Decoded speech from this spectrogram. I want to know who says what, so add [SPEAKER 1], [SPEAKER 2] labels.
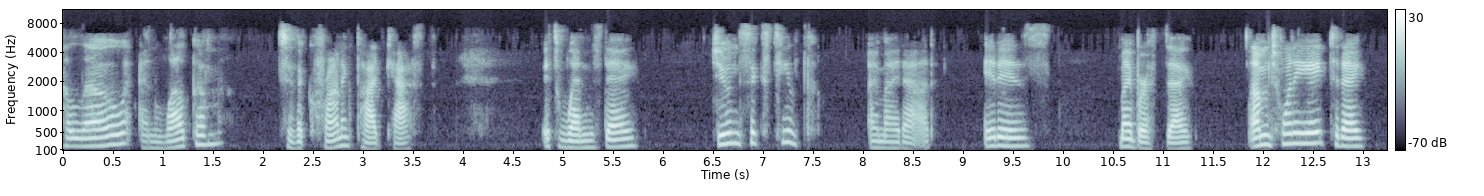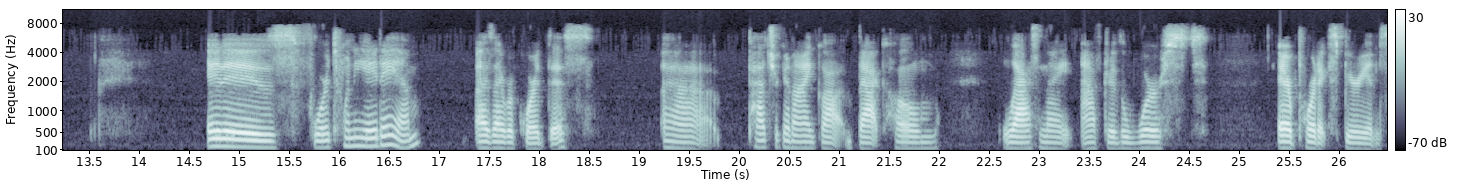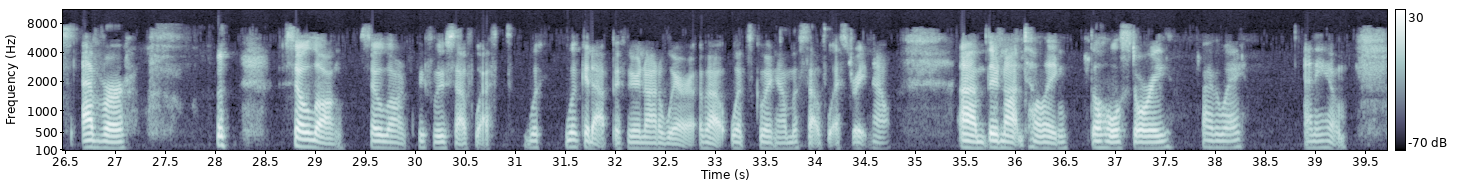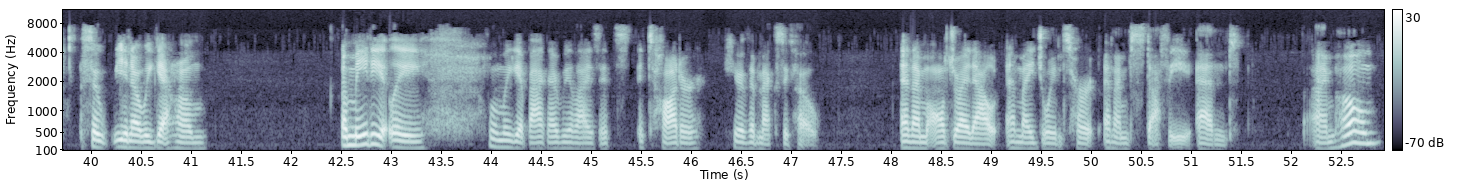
[SPEAKER 1] Hello and welcome to the Chronic Podcast. It's Wednesday, June 16th, I might add. It is my birthday. I'm 28 today. It is 4:28 a.m. as I record this. Uh, Patrick and I got back home last night after the worst airport experience ever. so long so long. We flew Southwest. Look look it up if you're not aware about what's going on with Southwest right now. Um, they're not telling the whole story, by the way. Anywho, so you know we get home immediately. When we get back, I realize it's it's hotter here than Mexico, and I'm all dried out, and my joints hurt, and I'm stuffy, and I'm home.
